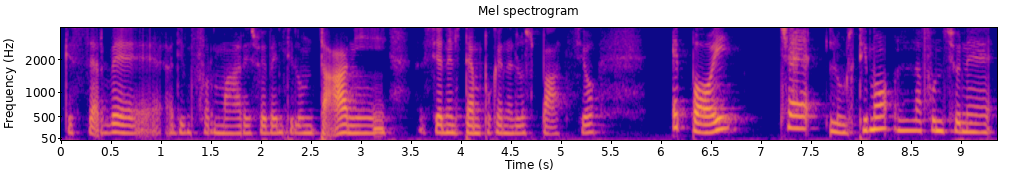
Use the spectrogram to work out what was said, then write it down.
che serve ad informare su eventi lontani, sia nel tempo che nello spazio. E poi c'è l'ultimo, la funzione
